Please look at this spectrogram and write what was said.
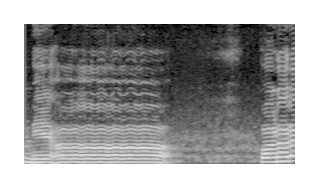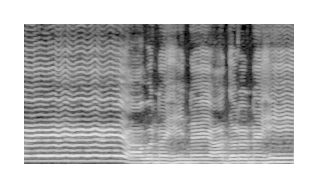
મેહ. પણ રે આવ નહીં ને આદર નહીં.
